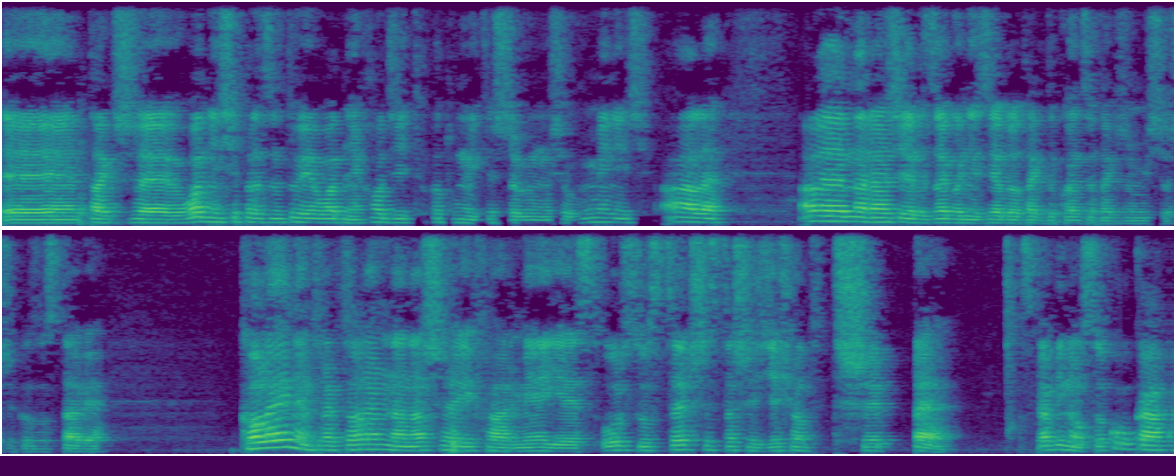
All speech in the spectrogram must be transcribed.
E, także ładnie się prezentuje, ładnie chodzi, tylko tłumik jeszcze bym musiał wymienić, ale, ale na razie rdzego nie zjadło tak do końca, także myślę, że go zostawię. Kolejnym traktorem na naszej farmie jest Ursus C363P z kabiną Sokółka.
